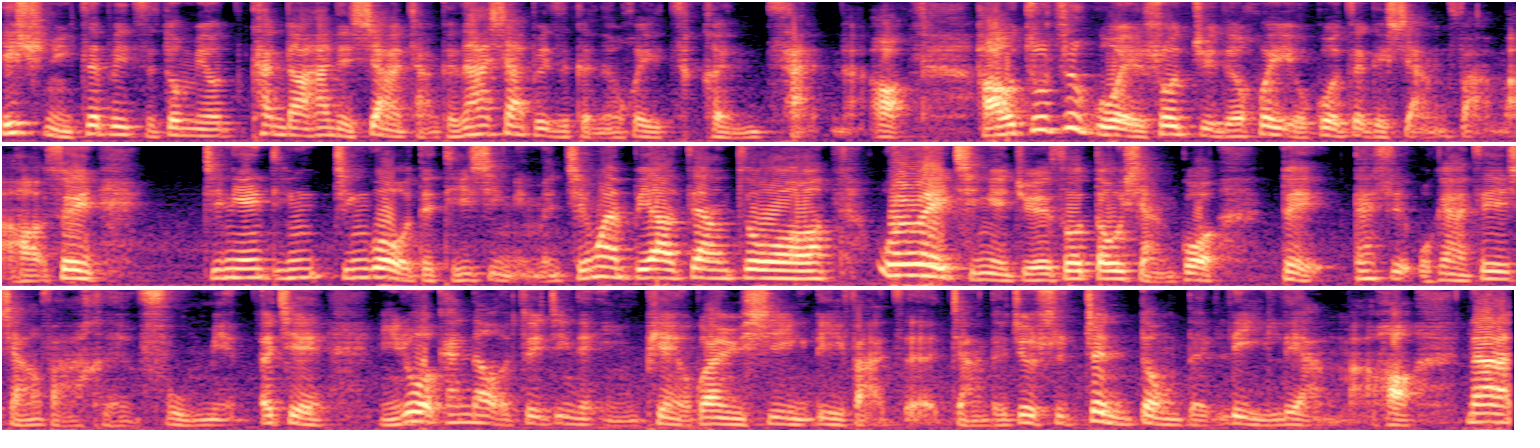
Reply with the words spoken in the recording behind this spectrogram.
也许你这辈子都没有看到他的下场，可是他下辈子可能会很惨的、啊。好，朱志国也说觉得会有过这个想法嘛，哈、所以今天经经过我的提醒，你们千万不要这样做哦。魏瑞琴也觉得说都想过，对，但是我跟你讲，这些想法很负面，而且你如果看到我最近的影片，有关于吸引力法则，讲的就是震动的力量嘛，哈，那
